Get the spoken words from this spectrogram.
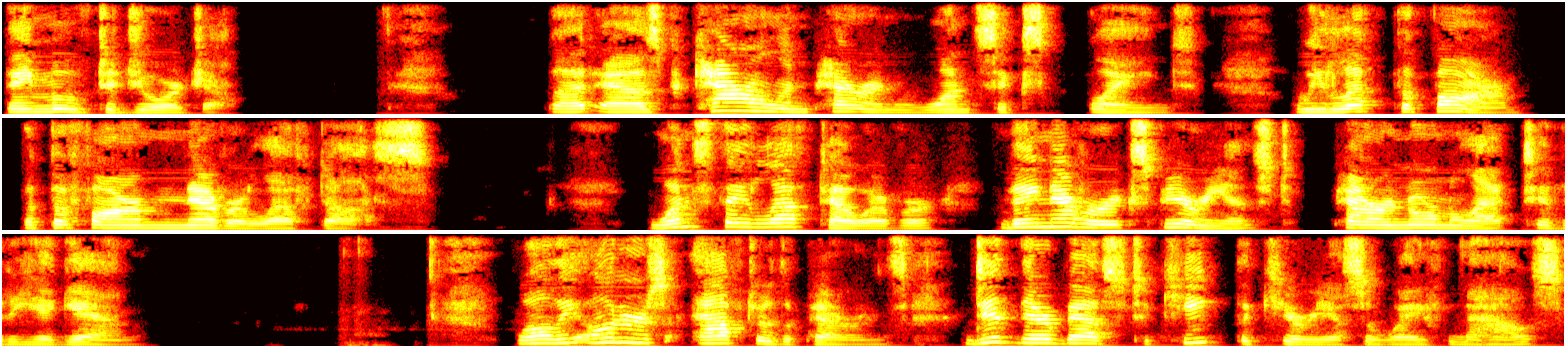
They moved to Georgia. But as Carolyn Perron once explained, we left the farm, but the farm never left us. Once they left, however, they never experienced paranormal activity again. While the owners after the Perrons did their best to keep the curious away from the house,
